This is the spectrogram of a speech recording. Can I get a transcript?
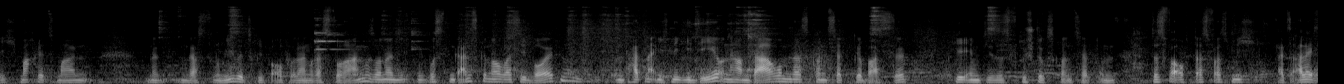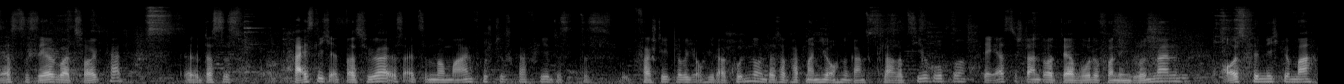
ich mache jetzt mal einen, einen Gastronomiebetrieb auf oder ein Restaurant, sondern die wussten ganz genau, was sie wollten und hatten eigentlich eine Idee und haben darum das Konzept gebastelt. Hier eben dieses Frühstückskonzept. Und das war auch das, was mich als allererstes sehr überzeugt hat, äh, dass es preislich etwas höher ist als im normalen Frühstückscafé. Das, das versteht, glaube ich, auch jeder Kunde und deshalb hat man hier auch eine ganz klare Zielgruppe. Der erste Standort, der wurde von den Gründern ausfindig gemacht.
